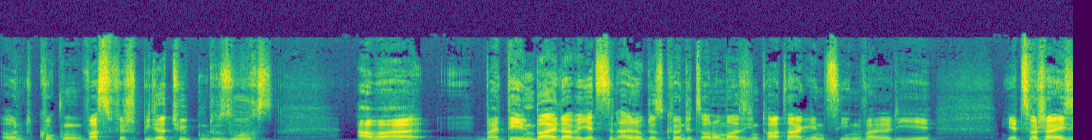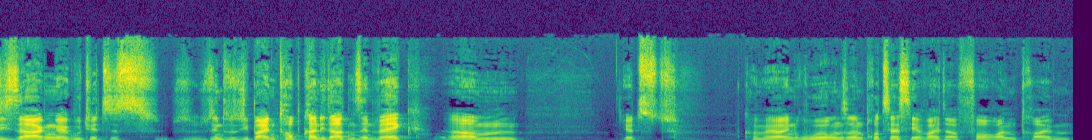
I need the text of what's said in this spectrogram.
und gucken, was für Spielertypen du suchst. Aber bei den beiden habe ich jetzt den Eindruck, das könnte jetzt auch noch mal sich ein paar Tage hinziehen, weil die jetzt wahrscheinlich sich sagen, ja gut, jetzt ist, sind so die beiden Top-Kandidaten sind weg. Ähm, jetzt können wir ja in Ruhe unseren Prozess hier weiter vorantreiben.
